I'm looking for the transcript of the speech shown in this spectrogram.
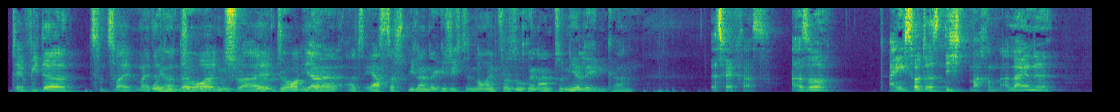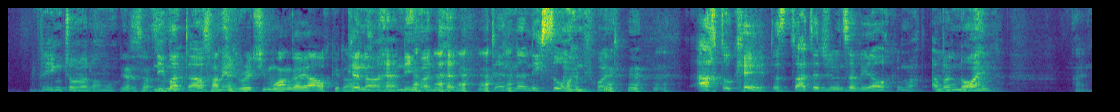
der wieder zum zweiten Mal Will Jordan. Will Jordan ja, der als erster Spieler in der Geschichte neun Versuche in einem Turnier legen kann. das wäre krass. Also eigentlich sollte er es nicht machen, alleine wegen Jonah Lomu. Ja, das hat Niemand sich, darf das hat mehr. sich Richie Mohanga ja auch gedacht. Genau, ja, niemand. Der, der nicht so, mein Freund. Acht, okay, das hat der Julian Savia auch gemacht. Aber Ja. neun? Nein.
